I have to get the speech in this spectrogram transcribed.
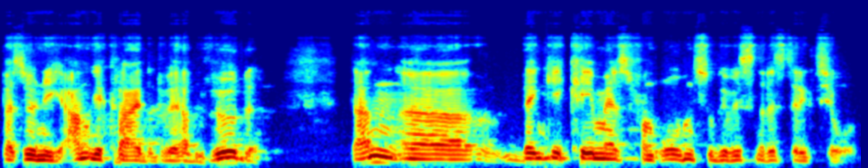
persönlich angekreidet werden würde, dann äh, denke ich, käme es von oben zu gewissen Restriktionen.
